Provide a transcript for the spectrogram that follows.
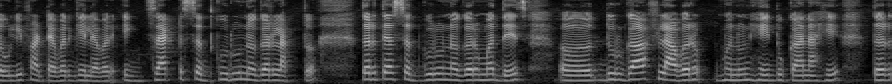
तवली फाट्यावर गेल्यावर एक्झॅक्ट सद्गुरू नगर लागतं. तर त्या सद्गुरू नगरमध्येच दुर्गा फ्लावर म्हणून हे दुकान आहे. तर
